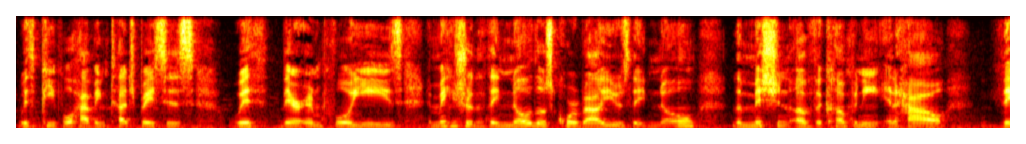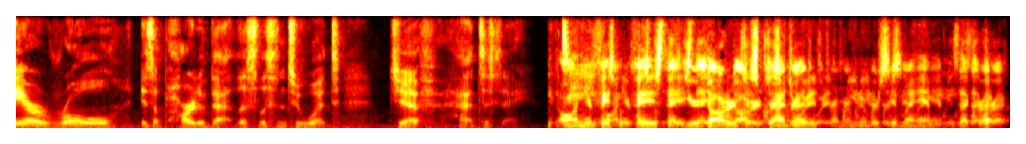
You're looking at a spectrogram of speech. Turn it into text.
with people having touch bases with their employees and making sure that they know those core values, they know the mission of the company and how their role is a part of that. Let's listen to what Jeff had to say. On your Facebook, on your page, Facebook that your daughter, daughter just graduated, graduated from, University, University of Miami. Miami. Is that correct?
